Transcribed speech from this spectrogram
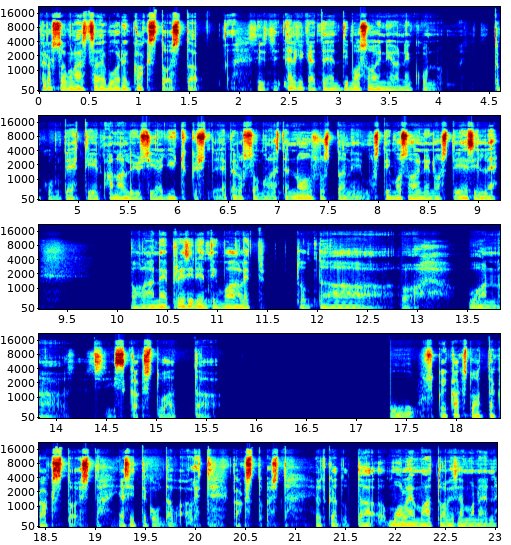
perussuomalaiset sai vuoden 12, siis jälkikäteen Timo Soini on niin kuin kun tehtiin analyysiä jytkystä ja perussuomalaisten noususta, niin Timo Soini nosti esille tavallaan ne presidentinvaalit tota, vuonna siis 2000, 2012 ja sitten kuntavaalit 12, jotka tota, molemmat oli semmoinen,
